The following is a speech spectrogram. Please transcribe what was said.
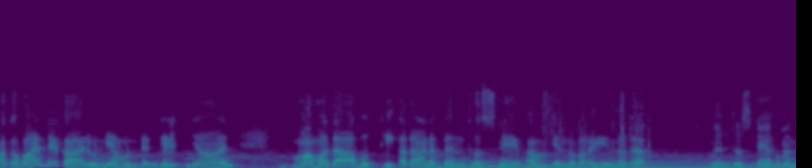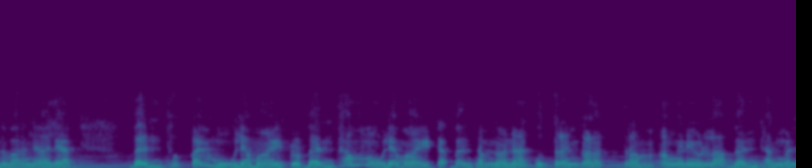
ഭഗവാന്റെ കാരുണ്യമുണ്ടെങ്കിൽ ഞാൻ മമതാബുദ്ധി അതാണ് ബന്ധുസ്നേഹം എന്ന് പറയുന്നത്. ബന്ധുസ്നേഹം എന്ന് പറഞ്ഞാൽ ബന്ധുക്കൾ മൂലമായിട്ട് ബന്ധം മൂലമായിട്ട് ബന്ധം എന്ന് പറഞ്ഞാൽ പുത്രൻ കളത്രം അങ്ങനെയുള്ള ബന്ധങ്ങൾ.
